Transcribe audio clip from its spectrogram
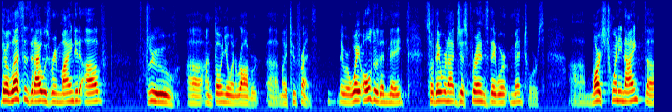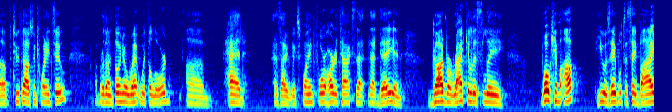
they're lessons that I was reminded of through uh, Antonio and Robert, uh, my two friends. They were way older than me, so they were not just friends, they were mentors. Uh, March 29th of 2022, uh, Brother Antonio went with the Lord, um, had, as I've explained, four heart attacks that, that day, and God miraculously woke him up he was able to say bye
